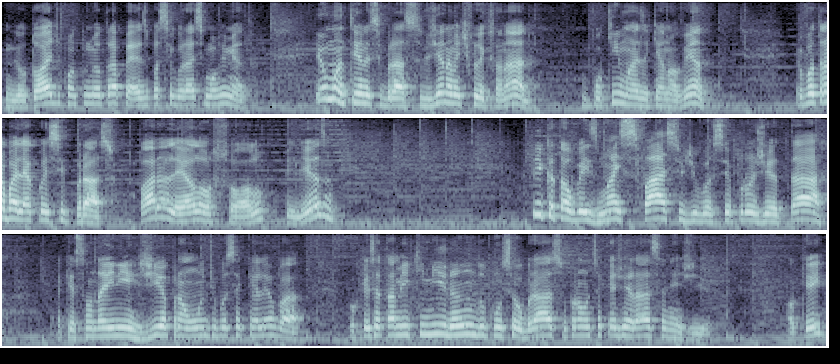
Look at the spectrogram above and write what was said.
no deltoide, quanto no meu trapézio para segurar esse movimento. Eu mantendo esse braço ligeiramente flexionado, um pouquinho mais aqui a 90, eu vou trabalhar com esse braço paralelo ao solo, beleza? Fica talvez mais fácil de você projetar a questão da energia para onde você quer levar. Porque você está meio que mirando com o seu braço para onde você quer gerar essa energia. Ok?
